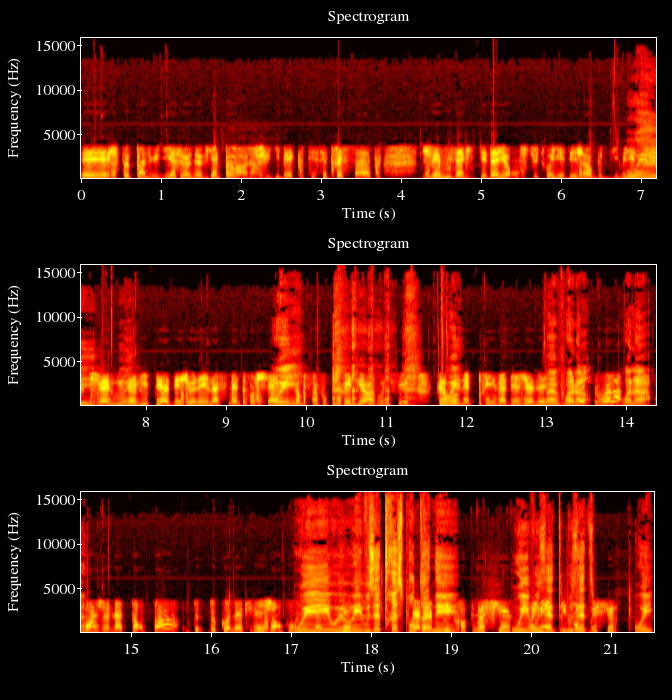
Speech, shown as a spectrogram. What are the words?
Et je peux pas lui dire, euh, ne viens pas. Alors, je lui dis, ben, écoutez, c'est très simple. Je vais vous inviter, d'ailleurs, on se tutoyait déjà au bout de 10 minutes. Oui. Je vais vous inviter à déjeuner la semaine prochaine. Oui. Et comme ça, vous pourrez dire à votre fils que Oui. vous êtes prise à déjeuner. Ben voilà. Voilà. Voilà. Moi, je n'attends pas de, de connaître les gens pour Oui, oui, oui, vous êtes très Ben, spontané. croque-monsieur. Oui, vous voyez, un êtes- vous êtes- croque-monsieur. Oui.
